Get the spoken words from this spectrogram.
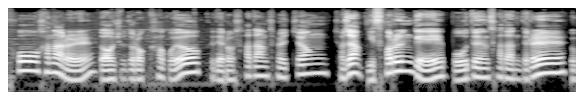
포 하나를 넣어주도록 하고요. 그대로 사단 설정 저장 이 30개의 모든 사단들을 그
